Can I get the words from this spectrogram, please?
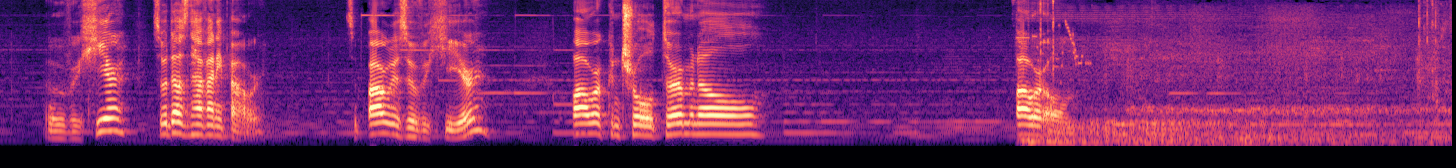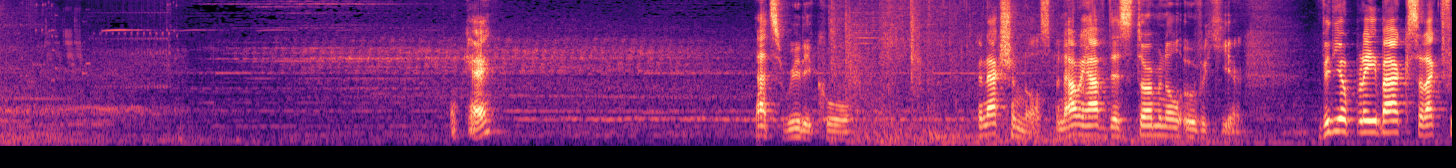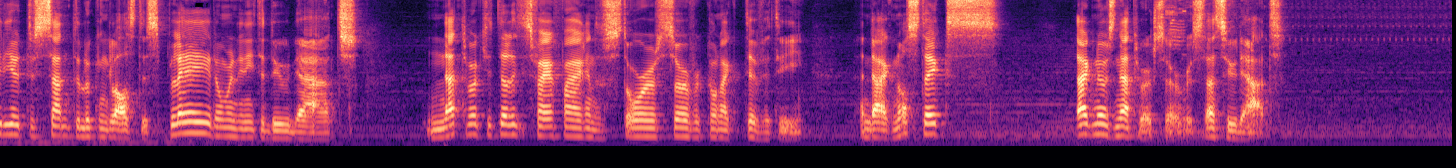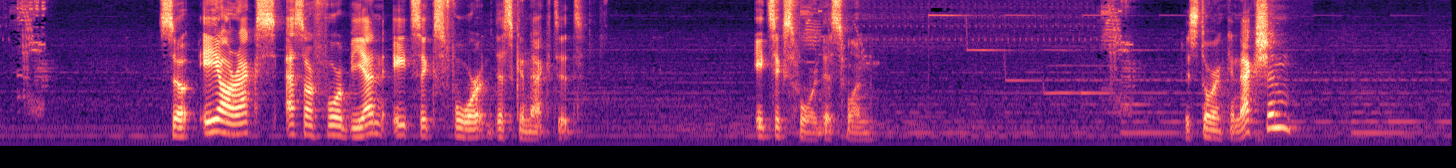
over here. So it doesn't have any power. So power is over here. Power control terminal. Power on. Okay. That's really cool. Connection lost, but now we have this terminal over here. Video playback, select video to send to Looking Glass display. Don't really need to do that. Network utilities, verifier and restore server connectivity. And diagnostics. Diagnose network servers, let's do that. So ARX SR4BN 864 disconnected. 864, this one. Restoring connection.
